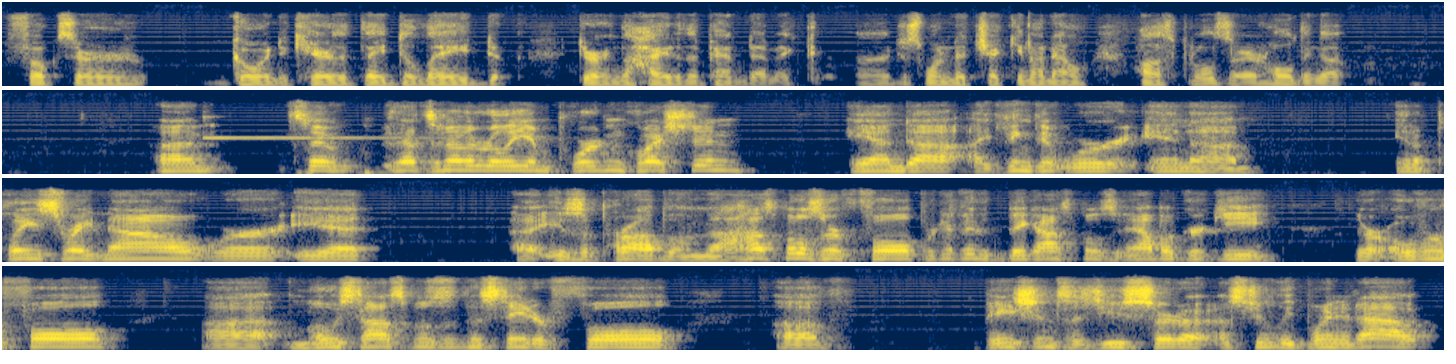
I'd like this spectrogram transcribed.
folks are going to care that they delayed during the height of the pandemic. Uh, just wanted to check in on how hospitals are holding up. Um, so that's another really important question, and uh, I think that we're in a in a place right now where it uh, is a problem. The hospitals are full, particularly the big hospitals in Albuquerque. They're overfull. Uh, most hospitals in the state are full of patients, as you sort of astutely pointed out,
